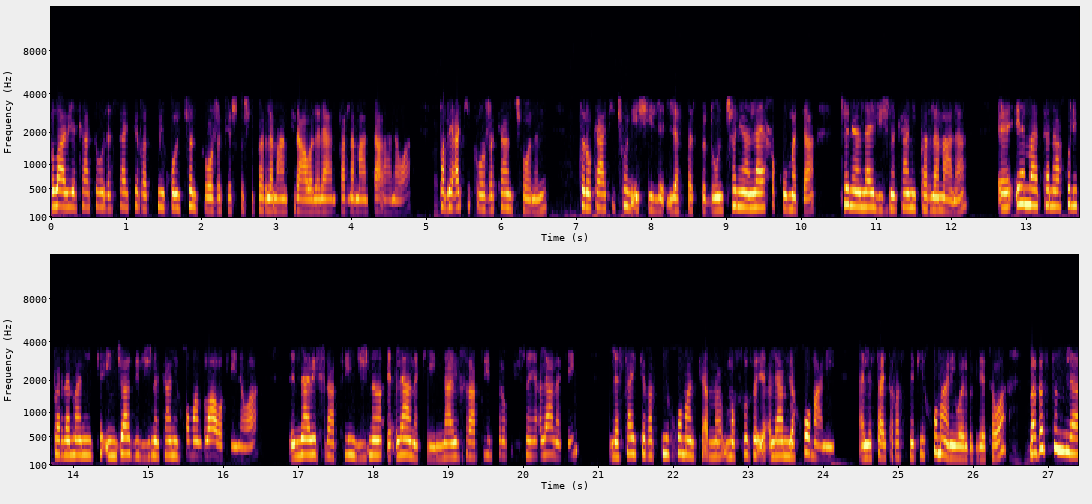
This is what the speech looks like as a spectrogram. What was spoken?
بڵاویەکاتەوە لە سایتی ڕستمی خۆی چەند پرۆژە پێشکەشی پەرلەمان کراوە لەلایەن پەرلەمانتارانەوە طبیعەتی پرۆژەکان چۆنن سەرۆکاتی چۆن ئیشی لەسەر کردوون چەندیان لای حکوومەتە چەندیان لای لیژنەکانی پەرلەمانە ئێمە تەناخلی پەرلەمانی کە ئینجازی لیژنەکانی خۆمان بڵاوەکەینەوە ناوی خراپترین لیژنە ئەلانەکەین ناوی خراپترین سەرۆک لیژنە ئەلانەکەین لە سایتی ڕسمی خۆمان کە مەفروزە ئیعلام لە خۆمانی لە سایت ڕستنەکەی خۆمانی وەربگرێتەوە مەبەستم لە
